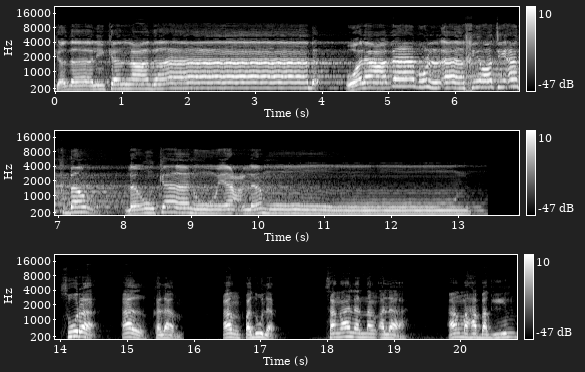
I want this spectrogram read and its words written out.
كذلك العذاب ولعذاب الآخرة أكبر لو كانوا يعلمون Sura Al-Kalam, ang panulat. Sa ngalan ng ala, ang mahabagin,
